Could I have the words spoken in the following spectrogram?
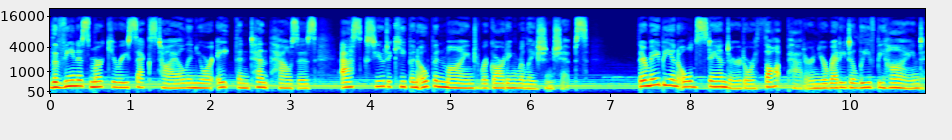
the Venus Mercury sextile in your 8th and 10th houses asks you to keep an open mind regarding relationships. There may be an old standard or thought pattern you're ready to leave behind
